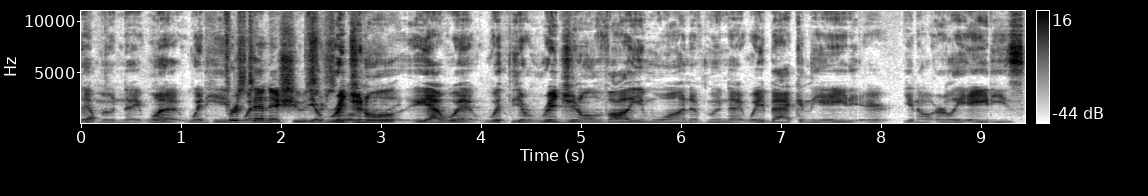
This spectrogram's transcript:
that yep. Moon Knight when, when he first when ten issues the original yeah when, with the original volume one of Moon Knight way back in the eight er, you know early eighties.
